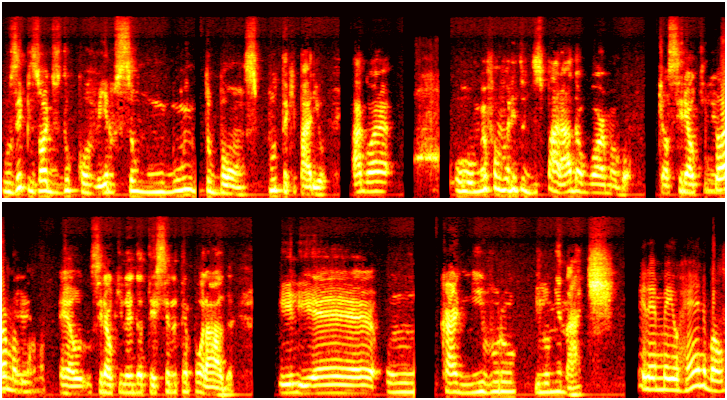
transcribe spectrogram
Os episódios do coveiro são muito bons. Puta que pariu. Agora, o meu favorito disparado é o Gormagon, que é o serial killer. Gormagon. É, o serial killer da terceira temporada ele é um carnívoro Illuminati. Ele é meio Hannibal?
